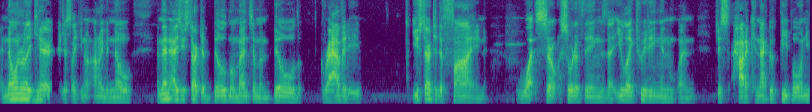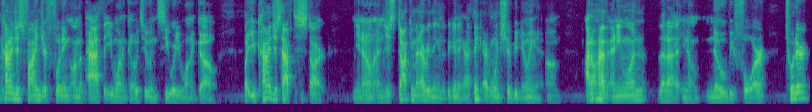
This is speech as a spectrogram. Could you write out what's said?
and no one really cares. They're just like, you know, I don't even know. And then as you start to build momentum and build gravity, you start to define what so, sort of things that you like tweeting and when just how to connect with people, and you kind of just find your footing on the path that you want to go to and see where you want to go. But you kind of just have to start, you know, and just document everything in the beginning. I think everyone should be doing it. Um, I don't have anyone that I you know know before Twitter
